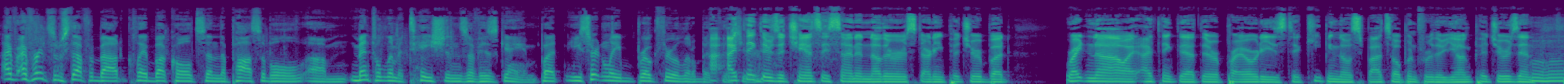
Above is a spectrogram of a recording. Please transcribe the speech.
I've I've heard some stuff about Clay Buchholz and the possible um, mental limitations of his game, but he certainly broke through a little bit. I, I think year. there's a chance they sign another starting pitcher, but right now I, I think that their priority is to keeping those spots open for their young pitchers and Mm-hmm.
